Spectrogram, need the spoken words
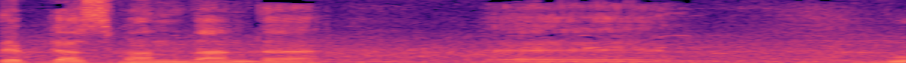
deplasmandan da e, bu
